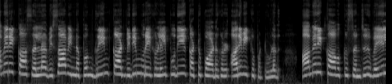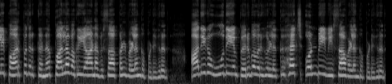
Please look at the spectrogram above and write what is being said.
அமெரிக்கா செல்ல விசா விண்ணப்பம் கிரீன் கார்டு விதிமுறைகளில் புதிய கட்டுப்பாடுகள் அறிவிக்கப்பட்டுள்ளது. அமெரிக்காவுக்கு சென்று வேலை பார்ப்பதற்கென பல வகையான விசாக்கள் வழங்கப்படுகிறது. அதிக ஊதியம் பெறுபவர்களுக்கு ஹெச் ஒன் பி விசா வழங்கப்படுகிறது.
